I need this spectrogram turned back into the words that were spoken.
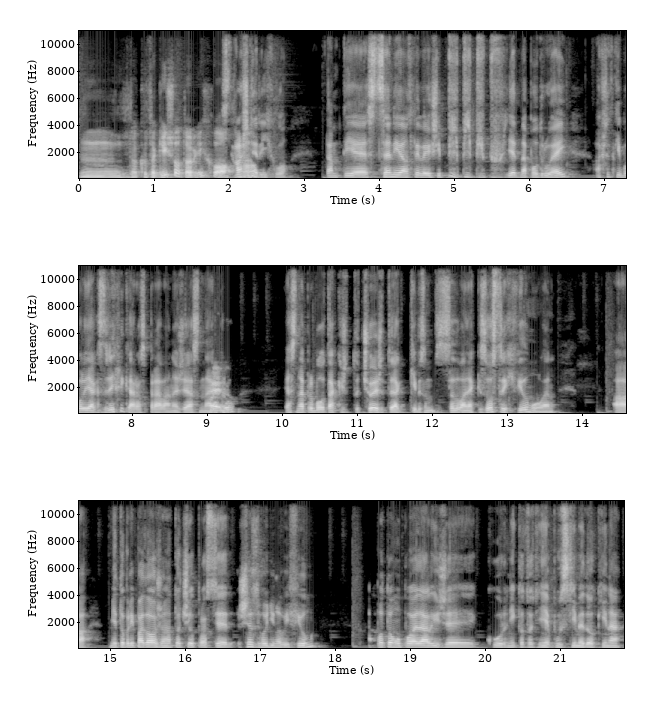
Mm, ako tak išlo to rýchlo. Strašne no. rýchlo. Tam tie scény jednotlivé išli jedna po druhej a všetky boli jak z rýchlika rozprávané, že ja som najprv, hey. ja som najprv bol taký, že to čo je, že to je, keby som sledoval nejaký zostrih filmu len. A mne to pripadalo, že natočil proste 6 hodinový film a potom mu povedali, že kúrnik, toto ti nepustíme do kina,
